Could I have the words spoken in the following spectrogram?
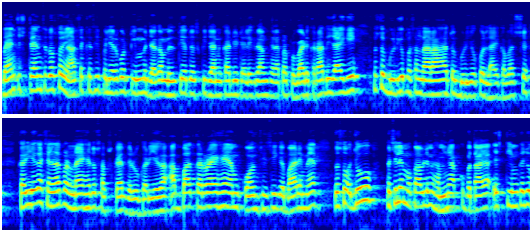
बेंच स्ट्रेंथ से। दोस्तों, यहाँ से किसी प्लेयर को टीम में जगह मिलती है तो इसकी जानकारी टेलीग्राम चैनल पर प्रोवाइड करा दी जाएगी। दोस्तों, वीडियो पसंद आ रहा है तो वीडियो को लाइक अवश्य करिएगा। चैनल पर नए हैं तो सब्सक्राइब ज़रूर करिएगा। अब बात कर रहे हैं हम कौन सी के बारे में। दोस्तों, जो पिछले मुकाबले में हमने आपको बताया, इस टीम के जो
